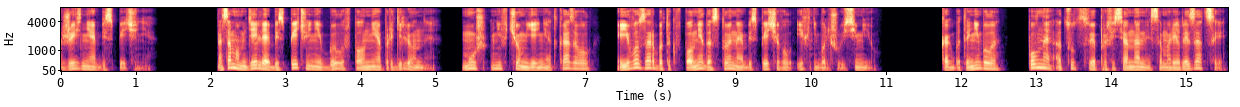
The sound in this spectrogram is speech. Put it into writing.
жизнеобеспечения. На самом деле обеспечение было вполне определенное. Муж ни в чем ей не отказывал, и его заработок вполне достойно обеспечивал их небольшую семью. Как бы то ни было, Полное отсутствие профессиональной самореализации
